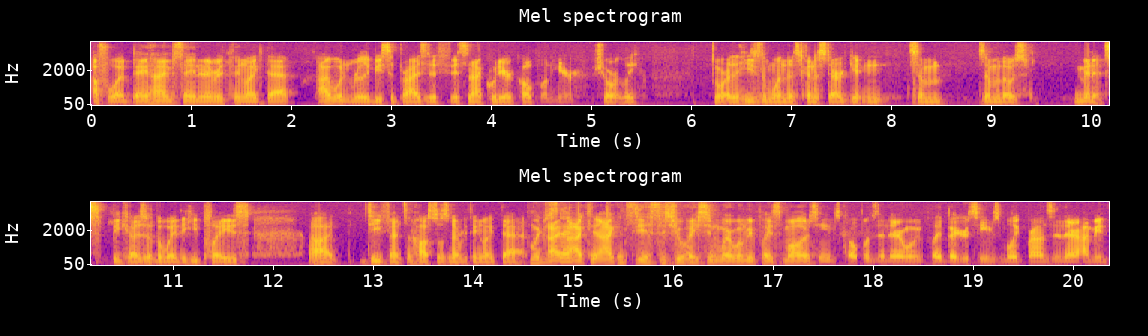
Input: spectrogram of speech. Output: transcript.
off what Boeheim's saying and everything like that, I wouldn't really be surprised if it's not Quadir Copeland here shortly. Or that he's the one that's gonna start getting some some of those minutes because of the way that he plays uh, defense and hustles and everything like that. What'd you say? I, I can I can see a situation where when we play smaller teams, Copeland's in there. When we play bigger teams, Maliq Brown's in there. I mean,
